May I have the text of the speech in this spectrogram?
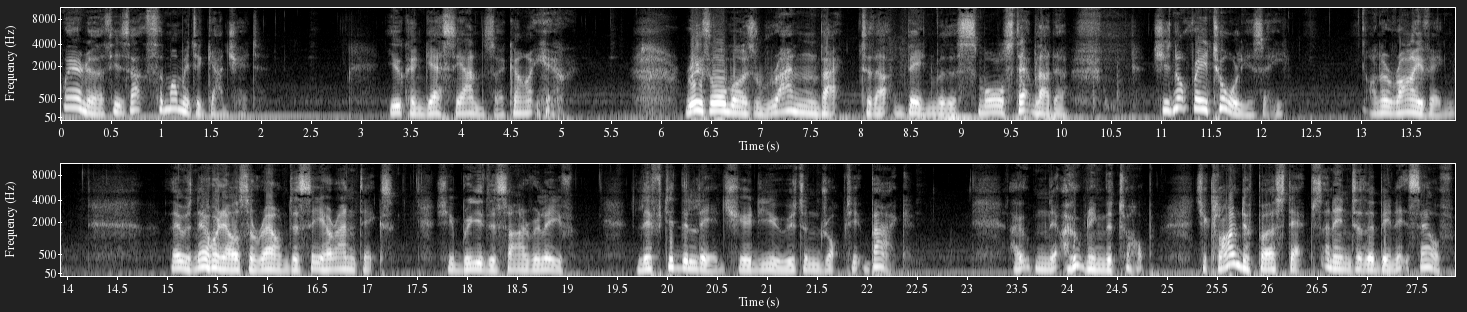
Where on earth is that thermometer gadget? You can guess the answer, can't you? Ruth almost ran back to that bin with a small stepladder. She's not very tall, you see. On arriving, there was no one else around to see her antics. She breathed a sigh of relief, lifted the lid she had used and dropped it back. The, opening the top, she climbed up her steps and into the bin itself.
